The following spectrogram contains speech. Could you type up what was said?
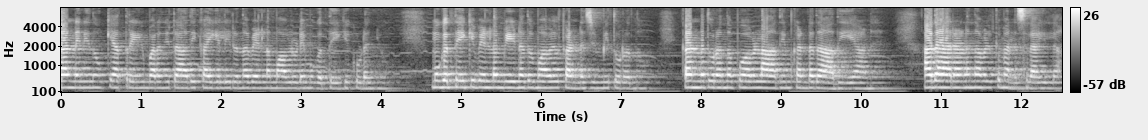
കണ്ണനെ നോക്കി അത്രയും പറഞ്ഞിട്ട് ആദി കയ്യിലിരുന്ന വെള്ളം അവളുടെ മുഖത്തേക്ക് കുടഞ്ഞു. മുഖത്തേക്ക് വെള്ളം വീണതും അവൾ കണ്ണ് ചിമ്മി തുറന്നു. കണ്ണ് തുറന്നപ്പോൾ അവൾ ആദ്യം കണ്ടത് ആദിയെയാണ്. അതാരാണെന്ന് അവൾക്ക് മനസ്സിലായില്ല.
